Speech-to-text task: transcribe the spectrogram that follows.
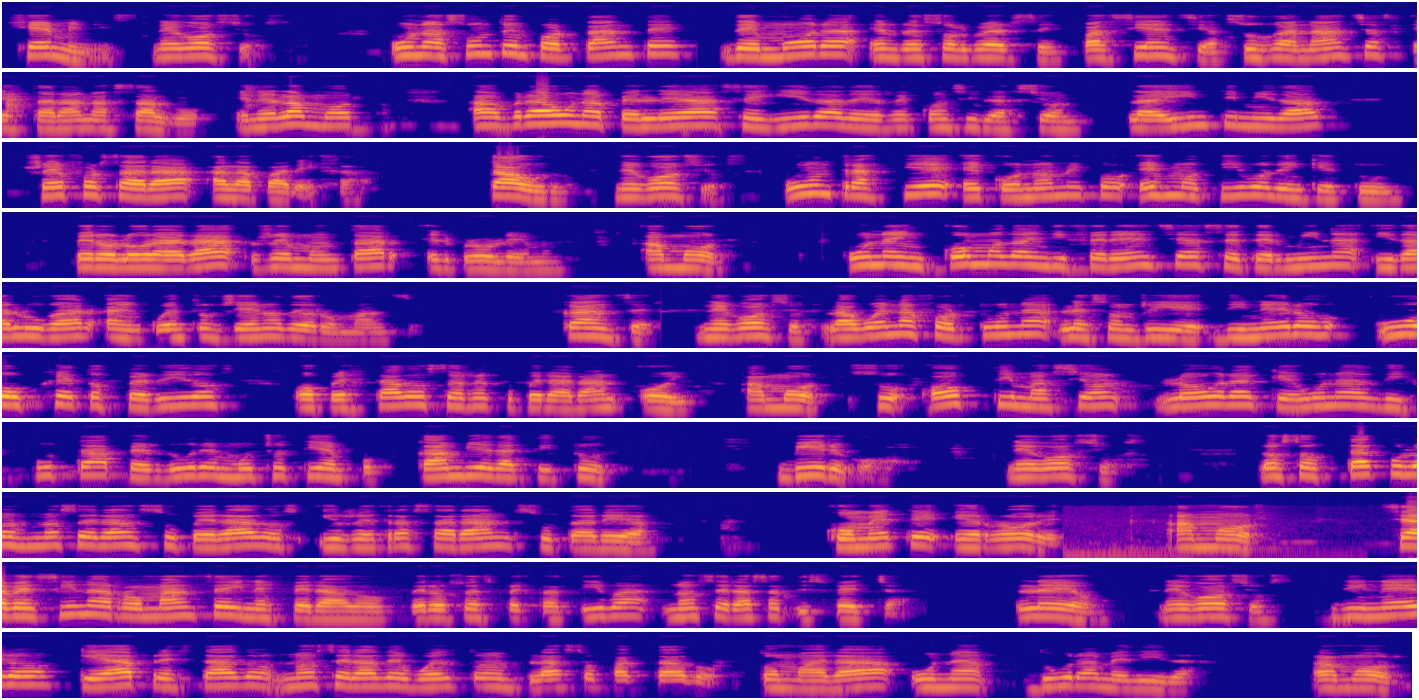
Géminis. Negocios. Un asunto importante demora en resolverse. Paciencia, sus ganancias estarán a salvo. En el amor, habrá una pelea seguida de reconciliación. La intimidad reforzará a la pareja. Tauro, negocios. Un traspié económico es motivo de inquietud, pero logrará remontar el problema. Amor. Una incómoda indiferencia se termina y da lugar a encuentros llenos de romance. Cáncer. Negocios. La buena fortuna le sonríe. Dinero u objetos perdidos o prestados se recuperarán hoy amor. Su optimación logra que una disputa perdure mucho tiempo, cambie de actitud. Virgo. Negocios. Los obstáculos no serán superados y retrasarán su tarea. Comete errores. Amor. Se avecina romance inesperado, pero su expectativa no será satisfecha. Leo. Negocios. Dinero que ha prestado no será devuelto en plazo pactado. Tomará una dura medida. Amor.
